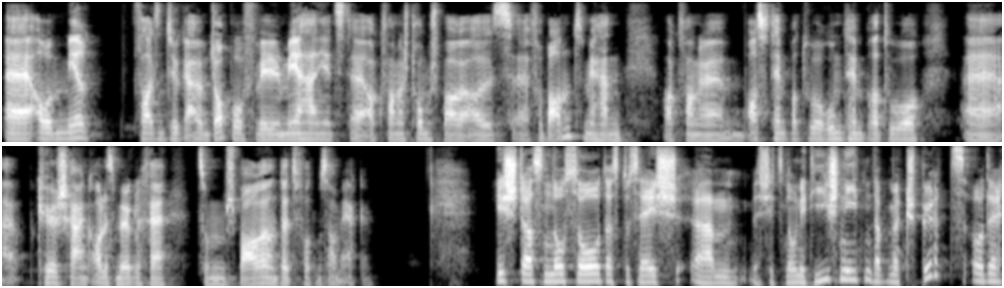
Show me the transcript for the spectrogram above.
Äh, aber mir fällt es natürlich auch im Job auf, weil wir haben jetzt äh, angefangen Strom sparen als äh, Verband. Wir haben angefangen Wassertemperatur, Raumtemperatur, äh, Kühlschrank, alles Mögliche zum Sparen und dort wird man es auch merken. Ist das noch so, dass du sagst, ähm, es ist jetzt noch nicht einschneidend, aber man spürt es? Oder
